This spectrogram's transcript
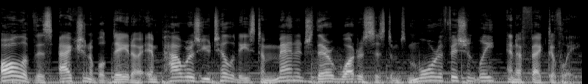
All of this actionable data empowers utilities to manage their water systems more efficiently and effectively.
